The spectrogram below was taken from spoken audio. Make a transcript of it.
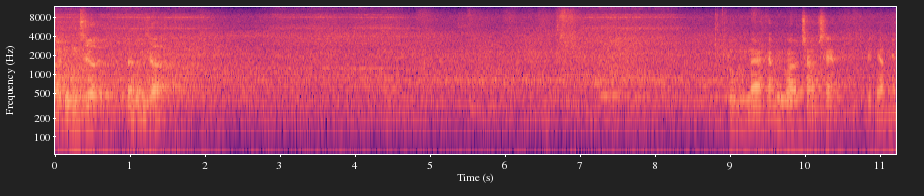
ở Đông Dương thời bấy giờ. Cùng à, các mình vào trong xem để hiểu nhé.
